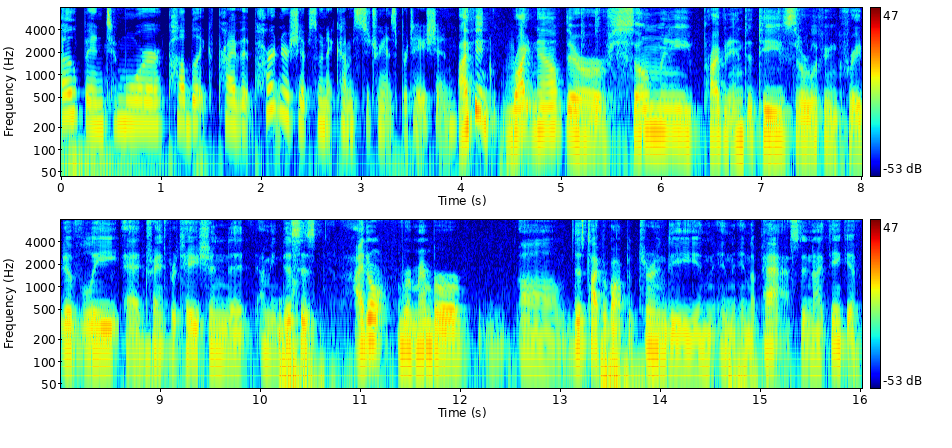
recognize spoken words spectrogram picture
open to more public-private partnerships when it comes to transportation? I think right now there are so many private entities that are looking creatively at transportation that I mean this is I don't remember um, this type of opportunity in, in, in the past. And I think if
